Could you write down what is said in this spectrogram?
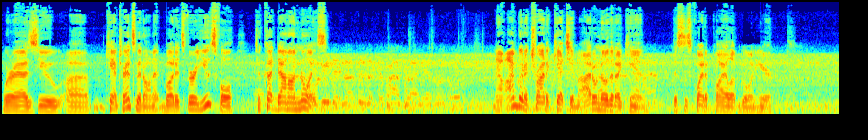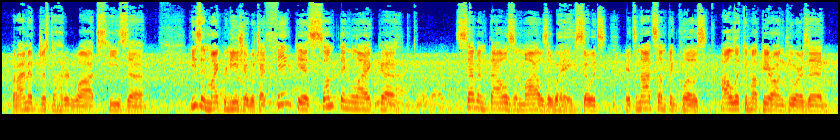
whereas you uh, can't transmit on it, but it's very useful to cut down on noise. Now I'm going to try to catch him. I don't know that I can. This is quite a pileup going here. But I'm at just 100 watts. He's uh, he's in Micronesia, which I think is something like uh, 7,000 miles away. So it's it's not something close. I'll look him up here on QRZ.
